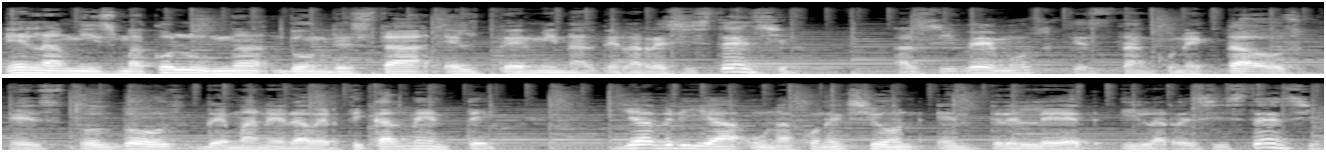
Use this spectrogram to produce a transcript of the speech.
en la misma columna donde está el terminal de la resistencia. Así vemos que están conectados estos dos de manera verticalmente y habría una conexión entre LED y la resistencia.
